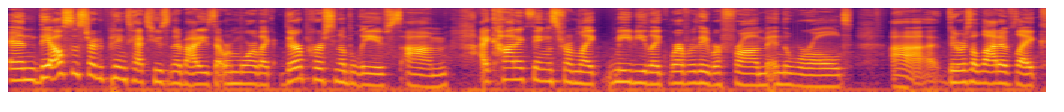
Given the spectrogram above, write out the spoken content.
and they also started putting tattoos in their bodies that were more like their personal beliefs, um, iconic things from like maybe like wherever they were from in the world. Uh, there was a lot of like,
